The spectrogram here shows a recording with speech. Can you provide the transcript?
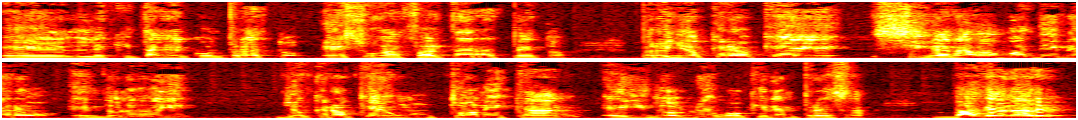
le quitan el contrato. Es una falta de respeto, pero yo creo que si ganaba buen dinero en WWE, yo creo que un Tony Khan, AEW o cualquier empresa va a ganar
